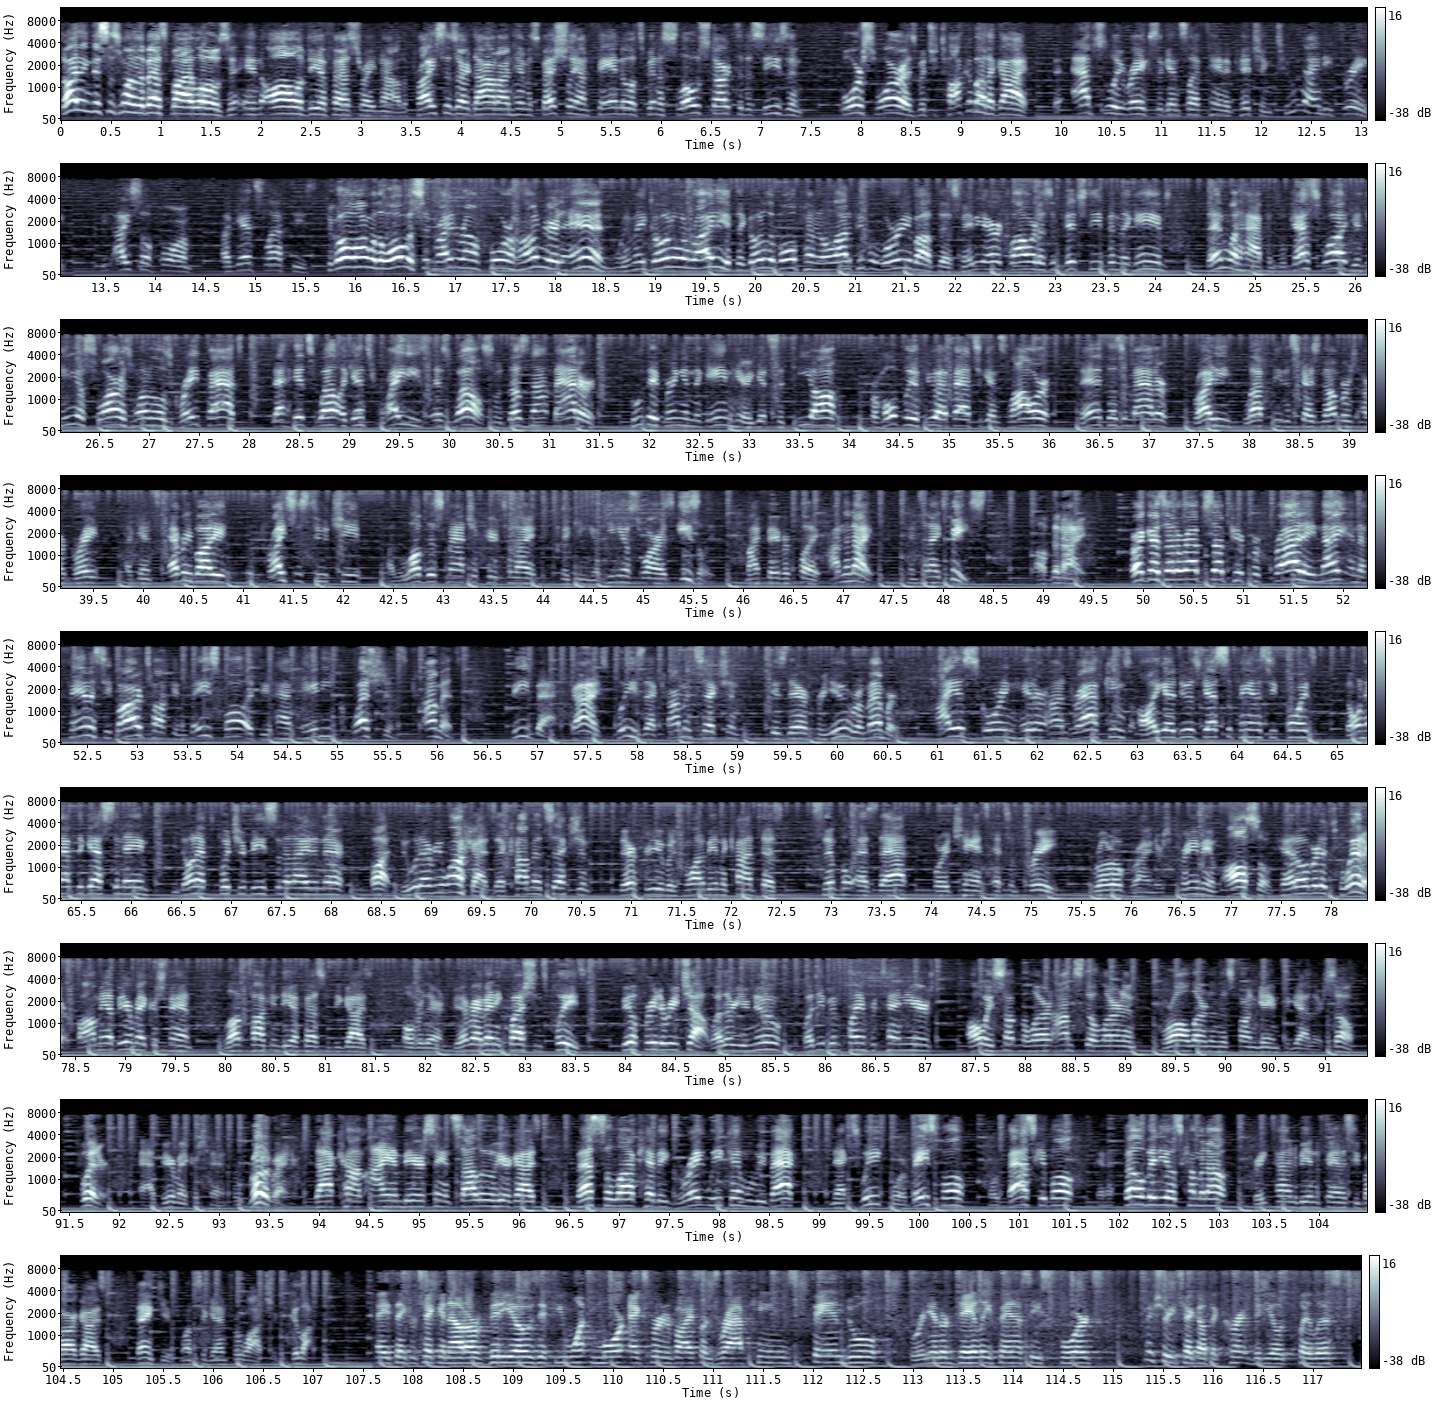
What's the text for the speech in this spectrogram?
So I think this is one of the best buy lows in all of DFS right now. The prices are down on him, especially on FanDuel. It's been a slow start to the season for Suarez, but you talk about a guy that absolutely rakes against left-handed pitching. 293, the ISO for him against lefties. To go along with the wOBA sitting right around 400, and we may go to a righty, if they go to the bullpen, and a lot of people worry about this, maybe Eric Lauer doesn't pitch deep in the games, then what happens? Well, guess what? Eugenio Suarez is one of those great bats that hits well against righties as well, so it does not matter who they bring in the game here. He gets to tee off for hopefully a few at bats against Lauer. Then it doesn't matter. Righty, lefty, this guy's numbers are great against everybody. The price is too cheap. I love this matchup here tonight, making Eugenio Suarez easily my favorite play on the night in tonight's Beast of the Night. All right, guys, that wraps up here for Friday night in the fantasy bar talking baseball. If you have any questions, comments, feedback, guys, please, that comment section is there for you. Remember, highest scoring hitter on DraftKings. All you got to do is guess the fantasy points. Don't have to guess the name. You don't have to put your beast of the night in there. But do whatever you want, guys. That comment section there for you. But if you want to be in the contest, simple as that for a chance at some free RotoGrinders Premium. Also, head over to Twitter. Follow me at Beermakersfan. Love talking DFS with you guys over there. And if you ever have any questions, please feel free to reach out. Whether you're new, whether you've been playing for 10 years, always something to learn. I'm still learning. We're all learning this fun game together. So, Twitter at Beermakersfan for RotoGrinders.com. I am Beer saying salut here, guys. Best of luck. Have a great weekend. We'll be back next week. More baseball, more basketball, NFL videos coming out. Great time to be in the fantasy bar, guys. Thank you once again for watching. Good luck. Hey, thanks for checking out our videos. If you want more expert advice on DraftKings, FanDuel, or any other daily fantasy sports, make sure you check out the current videos playlist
